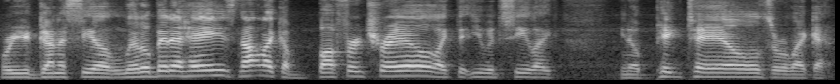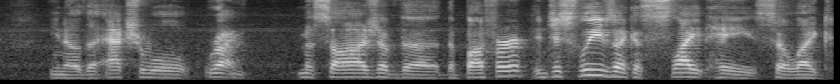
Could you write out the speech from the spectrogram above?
where you're gonna see a little bit of haze, not like a buffer trail like that you would see like you know pigtails or like a you know the actual Right. massage of the the buffer it just leaves like a slight haze so like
